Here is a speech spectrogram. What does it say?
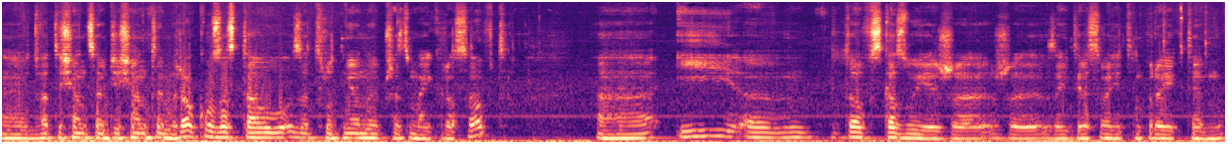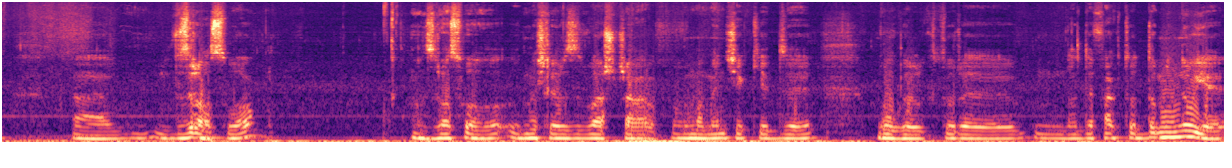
e, w 2010 roku został zatrudniony przez Microsoft e, i e, to wskazuje, że, że zainteresowanie tym projektem wzrosło wzrosło, myślę, zwłaszcza w momencie, kiedy Google, który no, de facto dominuje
